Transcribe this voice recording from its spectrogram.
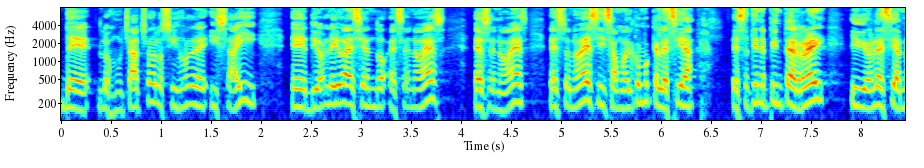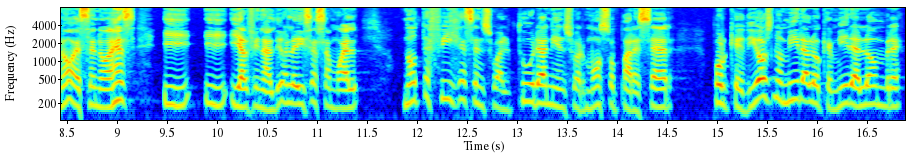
de los muchachos de los hijos de Isaí, Dios le iba diciendo, ese no es, ese no es, eso no es. Y Samuel como que le decía, ese tiene pinta de rey. Y Dios le decía, no, ese no es. Y, y al final Dios le dice a Samuel, no te fijes en su altura ni en su hermoso parecer, porque Dios no mira lo que mira el hombre,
